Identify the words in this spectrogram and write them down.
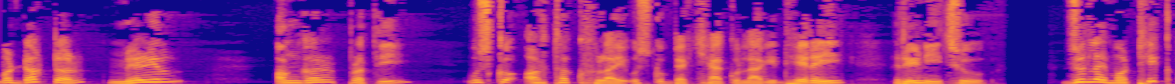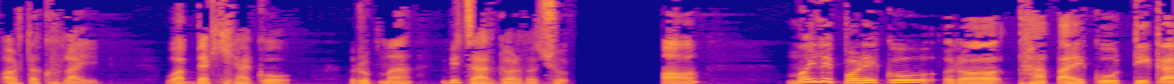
म डाक्टर मेरिल अङ्गर प्रति उसको अर्थ खुलाइ उसको व्याख्याको लागि धेरै ऋणी छु जुनलाई म ठिक अर्थ खुलाइ वा व्याख्याको रूपमा विचार गर्दछु। अ मैले पढेको र थाहा पाएको टीका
